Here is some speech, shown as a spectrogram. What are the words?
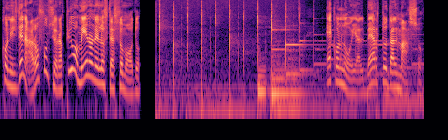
Con il denaro funziona più o meno nello stesso modo. È con noi Alberto Dalmasso,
